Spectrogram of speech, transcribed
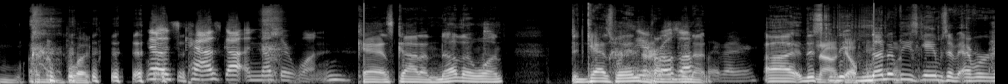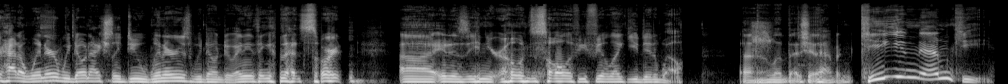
I know black. No, it's Kaz got another one. Kaz got another one. Did Kaz win? Yeah, it rolls Probably off not. way better. Uh, this No, the- none it. of these games have ever had a winner. We don't actually do winners. We don't do anything of that sort. Uh, it is in your own soul if you feel like you did well. Uh, let that shit happen. Keegan M. Key.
